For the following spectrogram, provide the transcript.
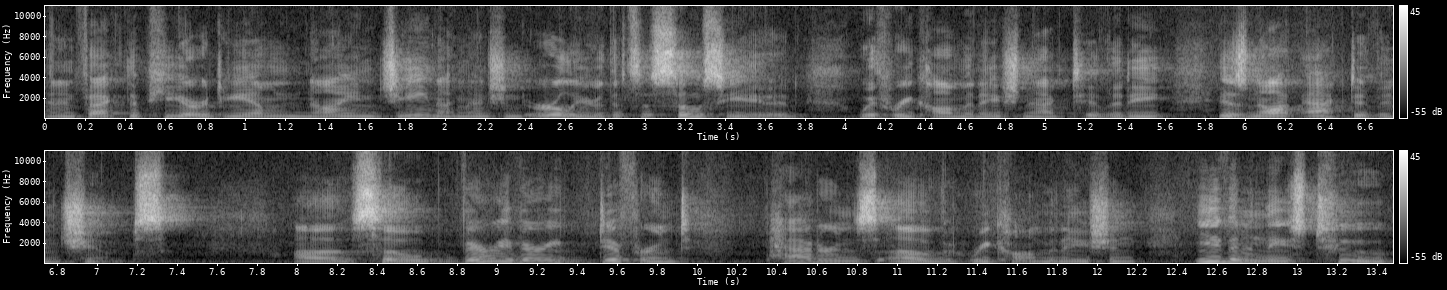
And in fact, the PRDM9 gene I mentioned earlier that's associated with recombination activity is not active in chimps. Uh, so very, very different patterns of recombination, even in these two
